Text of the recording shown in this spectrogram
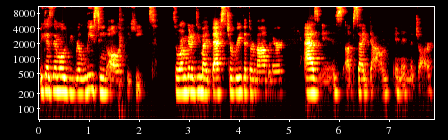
because then we'll be releasing all of the heat. So I'm going to do my best to read the thermometer as is, upside down and in the jar.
